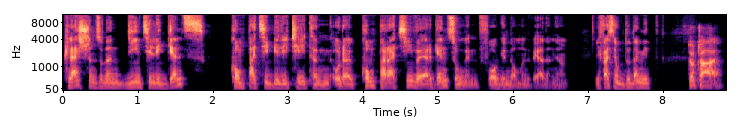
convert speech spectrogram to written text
clashen, sondern die Intelligenzkompatibilitäten oder komparative Ergänzungen vorgenommen werden. Ja. Ich weiß nicht, ob du damit. Total.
